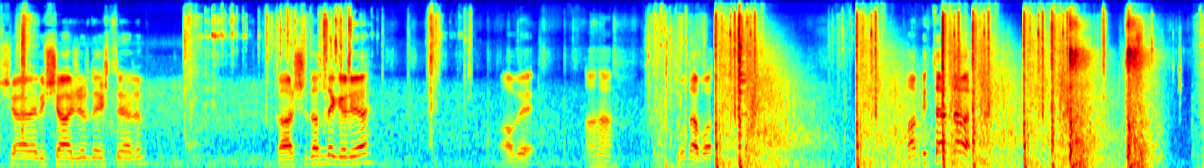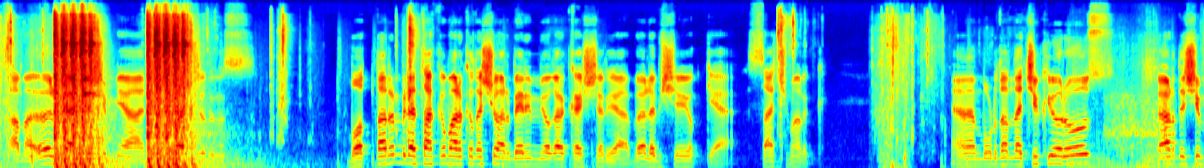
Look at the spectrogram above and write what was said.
Şöyle bir şarjör değiştirelim. Karşıdan da geliyor. Abi. Aha. Bu da bot. Lan bir tane daha var. Ama öl kardeşim ya. Ne? Botların bile takım arkadaşı var. Benim yok arkadaşlar ya. Böyle bir şey yok ya. Saçmalık. Hemen buradan da çıkıyoruz. Kardeşim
